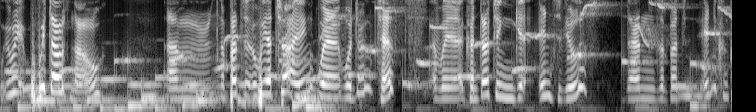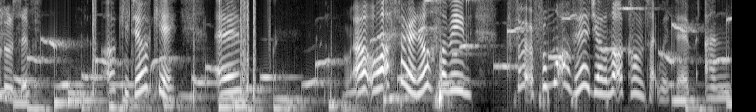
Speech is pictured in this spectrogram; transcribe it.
We, we, we don't know. Um, but we are trying. We're, we're doing tests. We're conducting interviews, and but inconclusive. Okie dokie. Um, oh, well, that's fair enough. I mean, fr from what I've heard, you have a lot of contact with them, and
